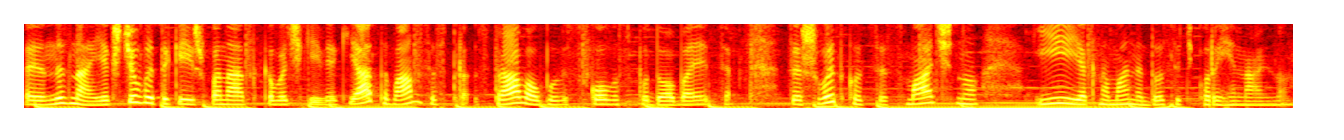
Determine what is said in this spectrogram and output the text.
Е, Не знаю, якщо ви такий ж фанат кабачків, як я, то вам ця страва обов'язково сподобається. Це швидко, це смачно і, як на мене, досить оригінально.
